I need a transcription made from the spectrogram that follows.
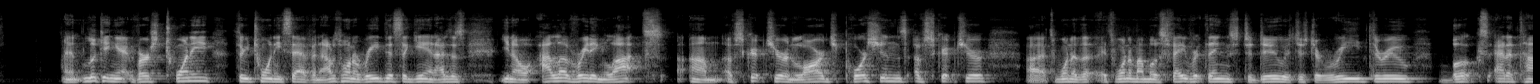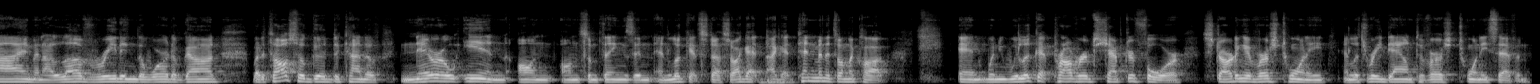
and looking at verse 20 through 27 i just want to read this again i just you know i love reading lots um, of scripture and large portions of scripture uh, it's one of the it's one of my most favorite things to do is just to read through books at a time, and I love reading the Word of God. But it's also good to kind of narrow in on on some things and, and look at stuff. So I got I got ten minutes on the clock. And when we look at Proverbs chapter 4, starting at verse 20, and let's read down to verse 27.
